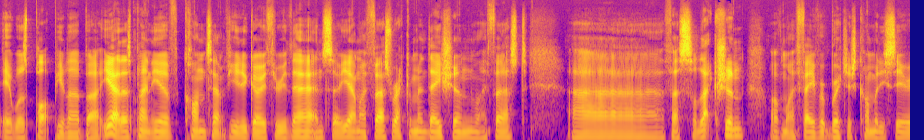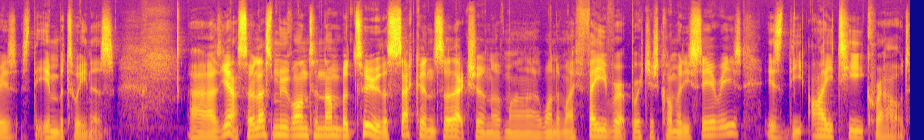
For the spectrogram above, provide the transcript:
it was popular, but yeah, there's plenty of content for you to go through there. And so yeah, my first recommendation, my first uh, first selection of my favorite British comedy series is The Inbetweeners. Uh, yeah, so let's move on to number two. The second selection of my one of my favorite British comedy series is the IT Crowd,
